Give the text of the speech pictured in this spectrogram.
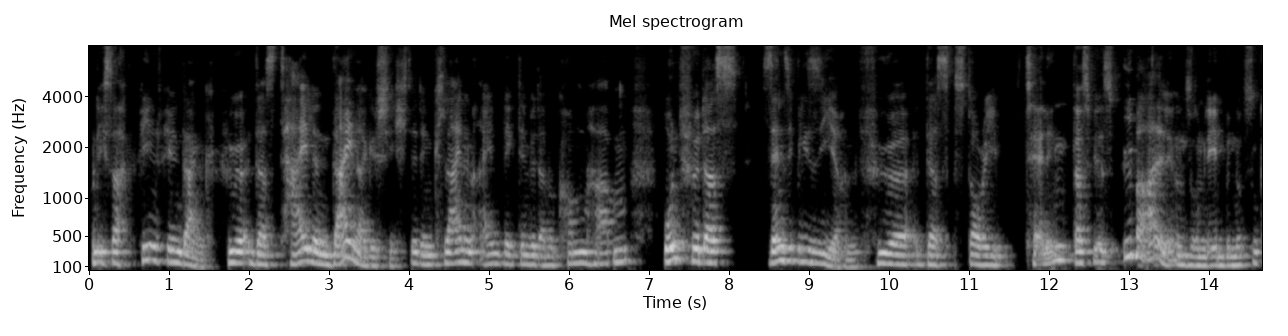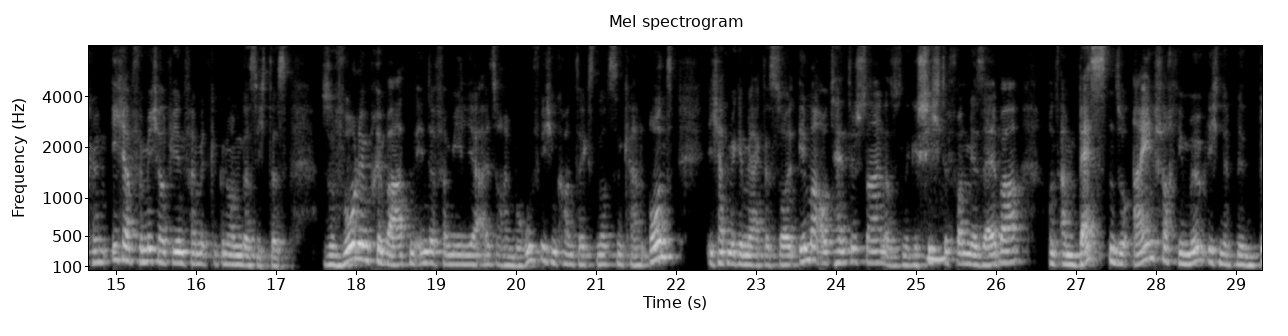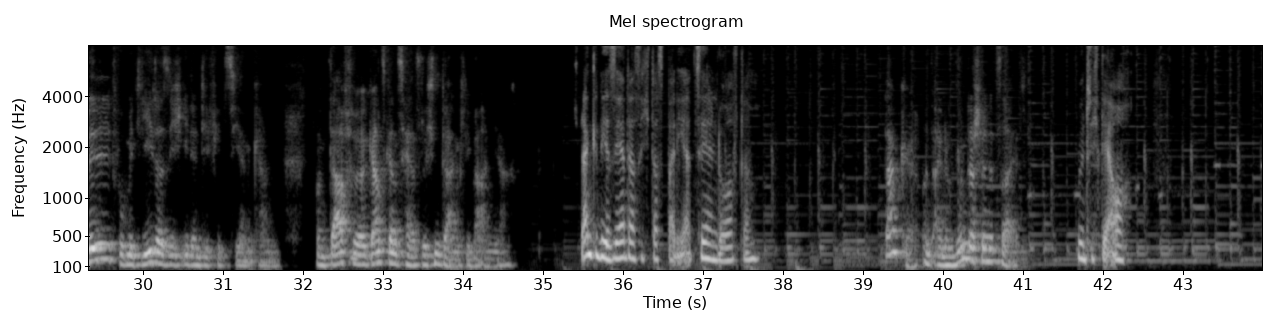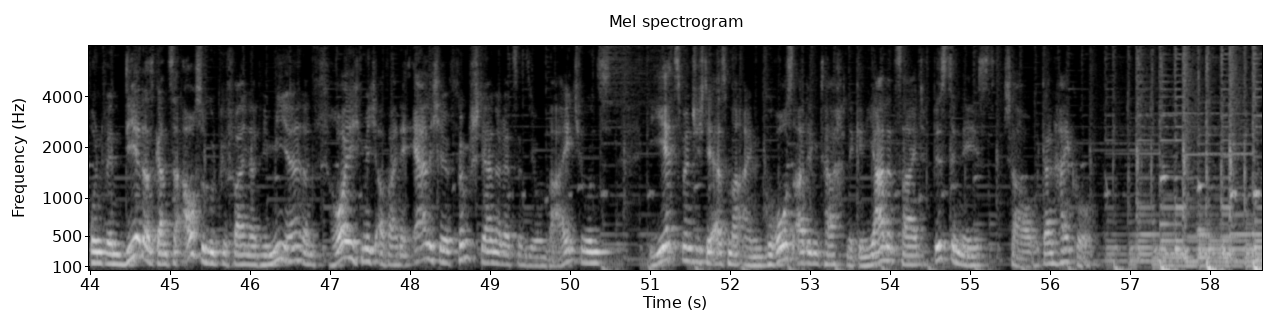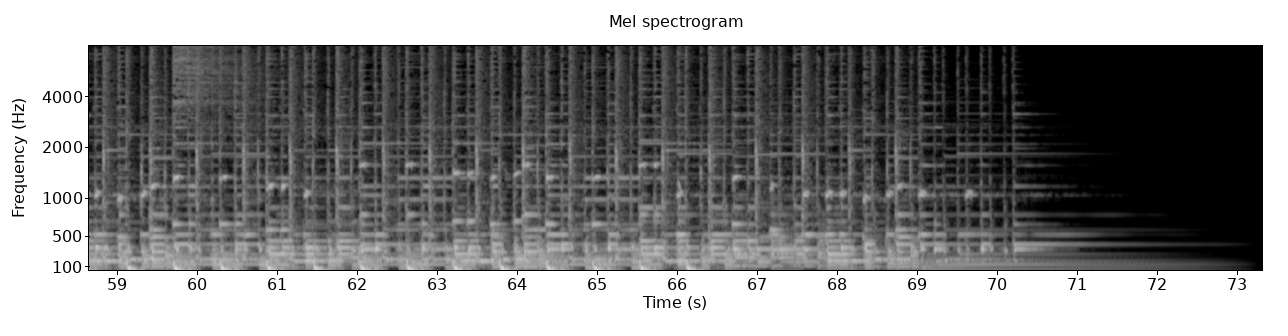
Und ich sage vielen, vielen Dank für das Teilen deiner Geschichte, den kleinen Einblick, den wir da bekommen haben und für das Sensibilisieren, für das Storytelling, dass wir es überall in unserem Leben benutzen können. Ich habe für mich auf jeden Fall mitgenommen, dass ich das sowohl im privaten, in der Familie als auch im beruflichen Kontext nutzen kann. Und ich habe mir gemerkt, es soll immer authentisch sein, also es ist eine Geschichte mhm. von mir selber und am besten so einfach wie möglich mit einem Bild, womit jeder sich identifizieren kann. Und dafür ganz, ganz herzlichen Dank, liebe Anja. Ich danke dir sehr, dass ich das bei dir erzählen durfte. Danke und eine wunderschöne Zeit. Wünsche ich dir auch. Und wenn dir das Ganze auch so gut gefallen hat wie mir, dann freue ich mich auf eine ehrliche 5-Sterne-Rezension bei iTunes. Jetzt wünsche ich dir erstmal einen großartigen Tag, eine geniale Zeit. Bis demnächst. Ciao, dein Heiko.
